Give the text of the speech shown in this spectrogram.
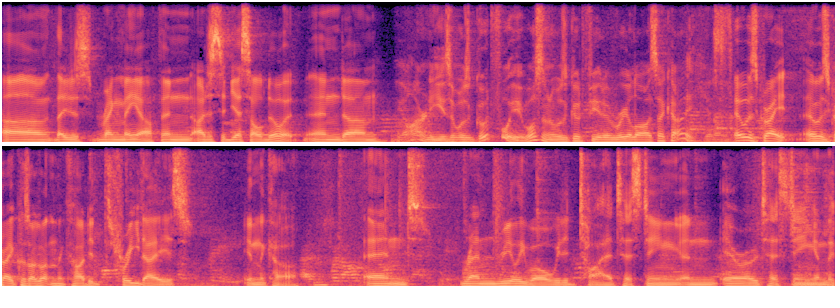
uh, they just rang me up, and I just said yes, I'll do it. And um, The irony is, it was good for you, wasn't it? It was good for you to realise, okay, you know, it was great. It was great because I got in the car, did three days in the car, and ran really well. We did tire testing and aero testing, and the,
